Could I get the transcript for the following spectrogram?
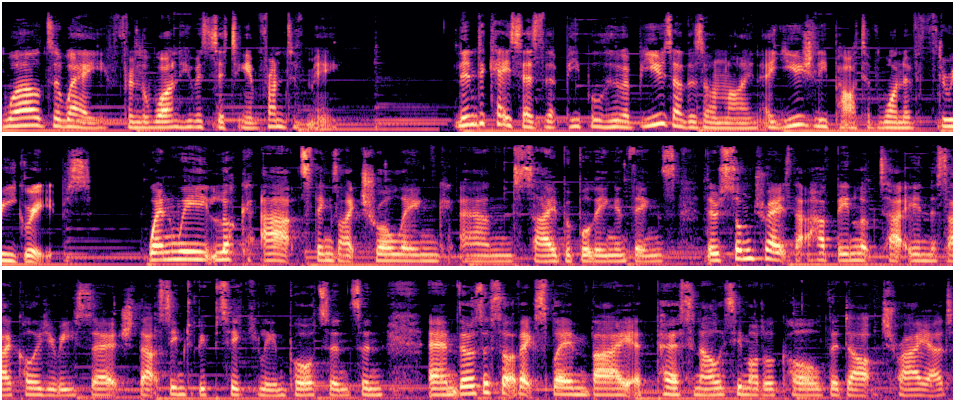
worlds away from the one who was sitting in front of me. Linda Kay says that people who abuse others online are usually part of one of three groups. When we look at things like trolling and cyberbullying and things, there's some traits that have been looked at in the psychology research that seem to be particularly important, and um, those are sort of explained by a personality model called the Dark Triad.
